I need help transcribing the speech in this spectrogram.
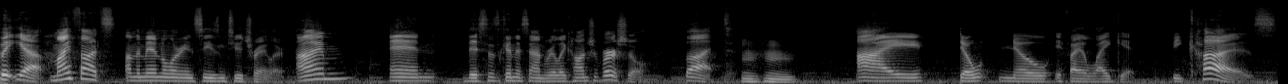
But yeah, my thoughts on the Mandalorian season 2 trailer. I'm and this is going to sound really controversial, but mm-hmm. I don't know if I like it because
